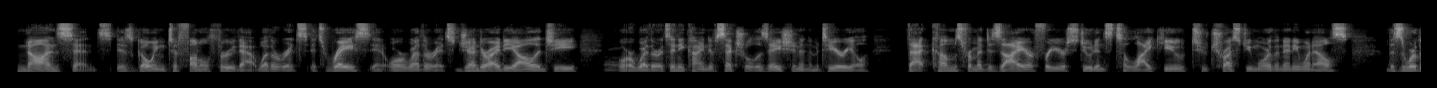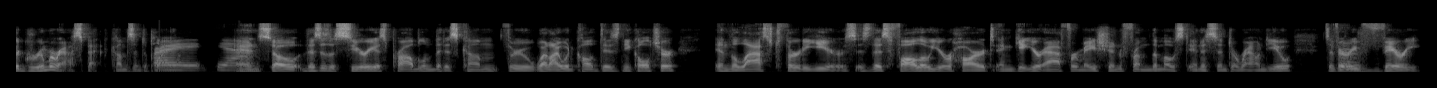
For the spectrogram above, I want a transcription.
nonsense is going to funnel through that whether it's it's race or whether it's gender ideology or whether it's any kind of sexualization in the material. That comes from a desire for your students to like you to trust you more than anyone else. This is where the groomer aspect comes into play. Right yeah. And so this is a serious problem that has come through what i would call disney culture in the last 30 years is this follow your heart and get your affirmation from the most innocent around you. It's a very mm. very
